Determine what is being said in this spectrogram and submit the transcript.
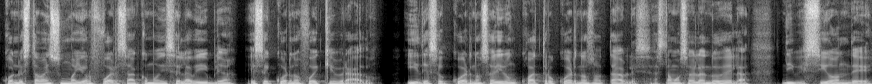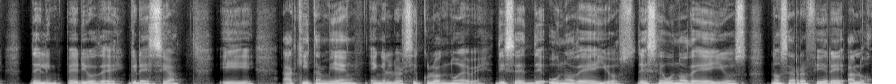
cuando estaba en su mayor fuerza, como dice la Biblia, ese cuerno fue quebrado y de esos cuernos salieron cuatro cuernos notables. Estamos hablando de la división de, del imperio de Grecia. Y aquí también en el versículo 9 dice de uno de ellos. De ese uno de ellos no se refiere a los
